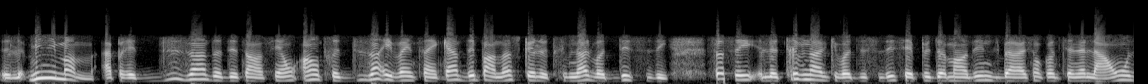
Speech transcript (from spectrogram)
le minimum après 10 ans de détention, entre 10 ans et 25 ans, dépendant ce que le tribunal va décider. Ça, c'est le tribunal qui va décider si elle peut demander une libération conditionnelle la 11,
